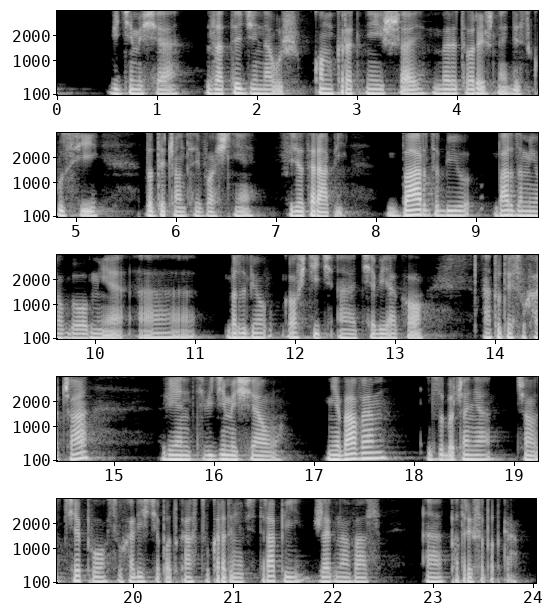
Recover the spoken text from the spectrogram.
widzimy się za tydzień na już konkretniejszej, merytorycznej dyskusji dotyczącej właśnie fizjoterapii. Bardzo, bardzo miło było mnie, e, bardzo miło gościć e, Ciebie jako tutaj słuchacza, więc widzimy się niebawem. Do zobaczenia. Trzymam ciepło. Słuchaliście podcastu Kreatywnej Fizjoterapii. Żegnam Was. E, Patryk Sopotka.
